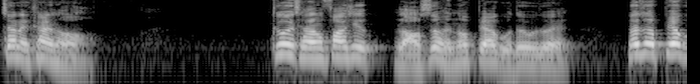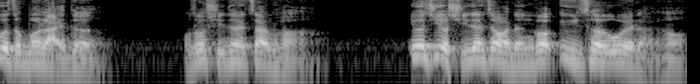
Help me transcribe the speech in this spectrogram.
再来看哦，各位常常发现老师很多标股，对不对？那这个标股怎么来的？我说形态战法，因为只有形态战法能够预测未来哦。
